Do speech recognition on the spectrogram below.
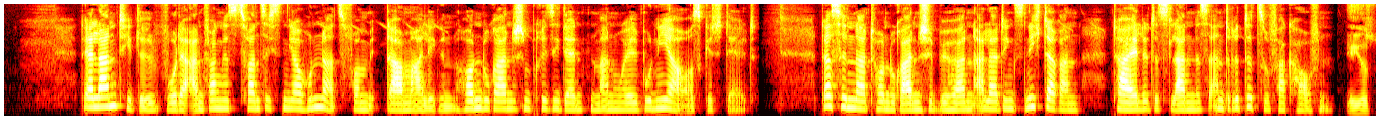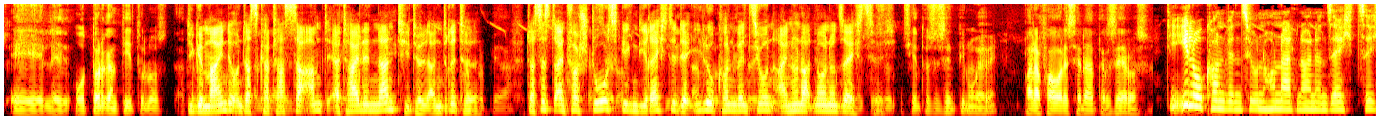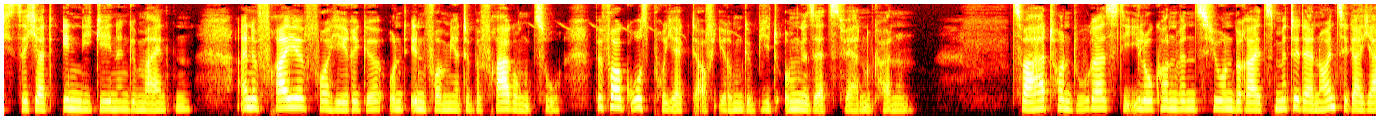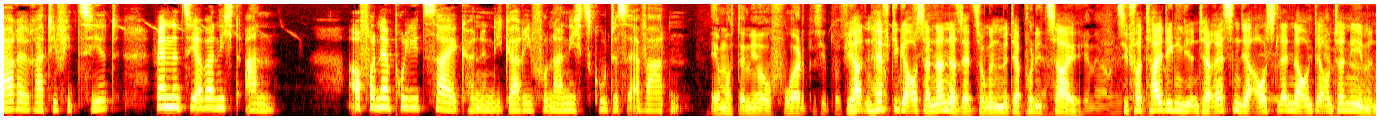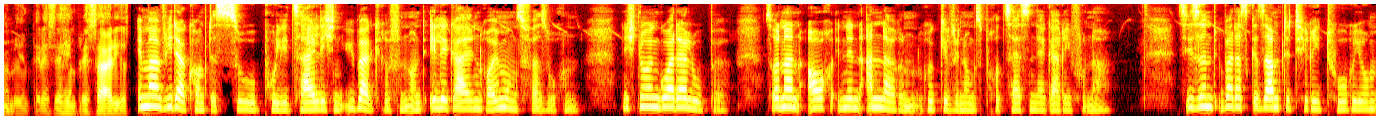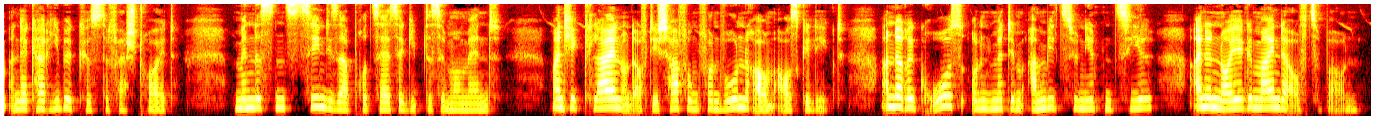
Der Landtitel wurde Anfang des 20. Jahrhunderts vom damaligen honduranischen Präsidenten Manuel Bonilla ausgestellt. Das hindert honduranische Behörden allerdings nicht daran, Teile des Landes an Dritte zu verkaufen. Eh, die Gemeinde und das Katasteramt erteilen Landtitel an Dritte. Das ist ein Verstoß gegen die Rechte der ILO-Konvention 169. Die ILO-Konvention 169 sichert indigenen Gemeinden eine freie, vorherige und informierte Befragung zu, bevor Großprojekte auf ihrem Gebiet umgesetzt werden können. Zwar hat Honduras die ILO-Konvention bereits Mitte der 90er Jahre ratifiziert, wendet sie aber nicht an. Auch von der Polizei können die Garifuna nichts Gutes erwarten. Wir hatten heftige Auseinandersetzungen mit der Polizei. Sie verteidigen die Interessen der Ausländer und der Unternehmen. Immer wieder kommt es zu polizeilichen Übergriffen und illegalen Räumungsversuchen, nicht nur in Guadalupe, sondern auch in den anderen Rückgewinnungsprozessen der Garifuna. Sie sind über das gesamte Territorium an der Karibikküste verstreut. Mindestens zehn dieser Prozesse gibt es im Moment. Manche klein und auf die Schaffung von Wohnraum ausgelegt, andere groß und mit dem ambitionierten Ziel, eine neue Gemeinde aufzubauen.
